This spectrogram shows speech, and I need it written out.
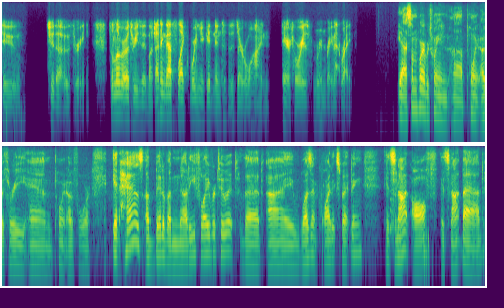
to the 03. So liver 03 is a bit much. I think that's like when you're getting into the dessert wine territory, if I'm remembering that right. Yeah, somewhere between uh, 0.03 and 0.04. It has a bit of a nutty flavor to it that I wasn't quite expecting. It's Hmm. not off, it's not bad,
